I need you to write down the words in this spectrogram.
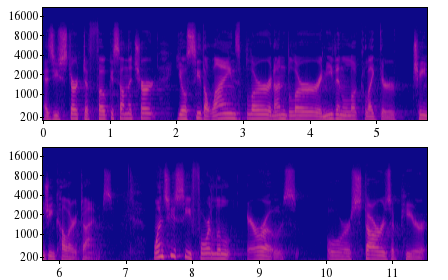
As you start to focus on the chart, you'll see the lines blur and unblur and even look like they're changing color at times. Once you see four little arrows or stars appear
